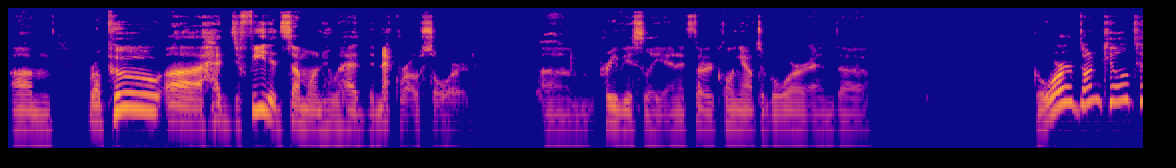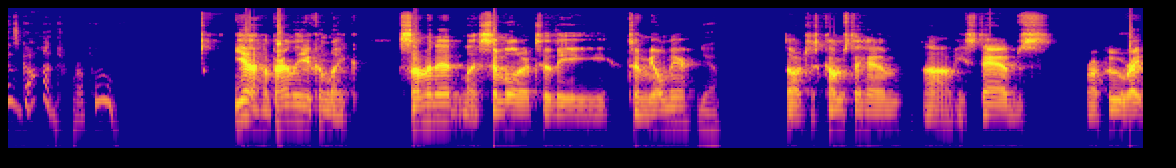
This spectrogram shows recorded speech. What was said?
Um, Rapu uh, had defeated someone who had the Necro sword um, previously, and it started calling out to Gorr, and uh, Gorr done killed his god, Rapu. Yeah, apparently you can like summon it, like similar to the to Mjolnir. Yeah. So it just comes to him. Um, he stabs Rapu right,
